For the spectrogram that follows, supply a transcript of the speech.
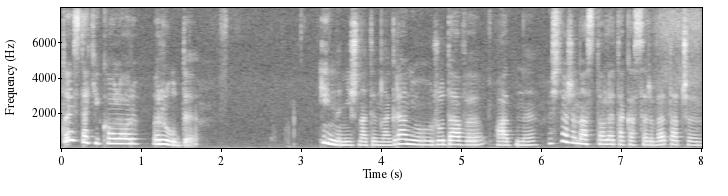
To jest taki kolor rudy. Inny niż na tym nagraniu, rudawy, ładny. Myślę, że na stole taka serweta czy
